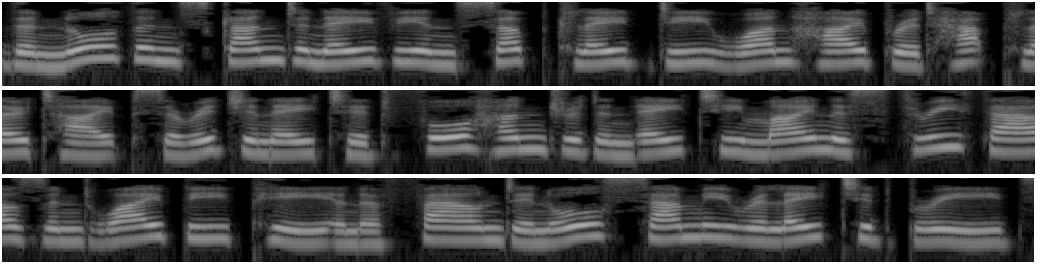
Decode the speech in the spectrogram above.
The northern Scandinavian subclade D1 hybrid haplotypes originated 480–3000 YBP and are found in all Sami-related breeds,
